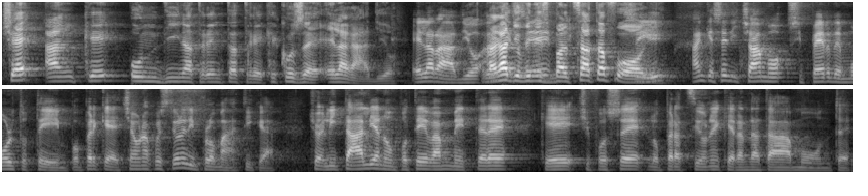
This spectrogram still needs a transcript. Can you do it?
c'è anche Ondina 33, che cos'è? È la radio. e la radio La radio se- viene sbalzata fuori. Sì, anche se diciamo si perde molto tempo perché c'è una questione diplomatica, cioè l'Italia non poteva ammettere che ci fosse l'operazione che era andata a monte,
